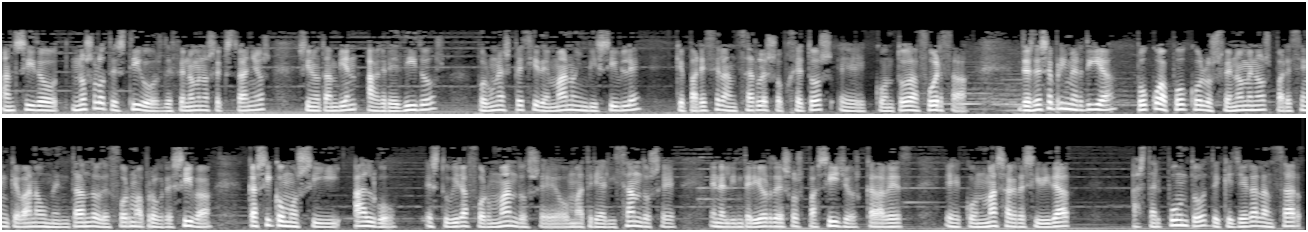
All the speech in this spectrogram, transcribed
han sido no solo testigos de fenómenos extraños, sino también agredidos por una especie de mano invisible que parece lanzarles objetos eh, con toda fuerza. Desde ese primer día, poco a poco los fenómenos parecen que van aumentando de forma progresiva, casi como si algo estuviera formándose o materializándose en el interior de esos pasillos cada vez eh, con más agresividad, hasta el punto de que llega a lanzar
